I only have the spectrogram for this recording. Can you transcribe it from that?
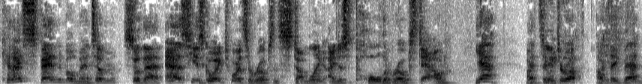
Can I spend momentum so that as he's going towards the ropes and stumbling, I just pull the ropes down? Yeah, that's an interrupt. that. I'll take that.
